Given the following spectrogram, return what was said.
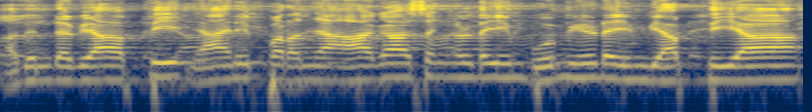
അതിന്റെ വ്യാപ്തി ഞാനീ പറഞ്ഞ ആകാശങ്ങളുടെയും ഭൂമിയുടെയും വ്യാപ്തിയാ.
